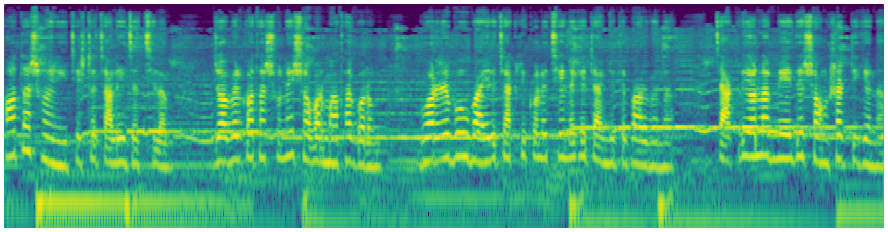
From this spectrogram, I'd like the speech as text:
হতাশ হয়নি, চেষ্টা চালিয়ে যাচ্ছিলাম। জবের কথা শুনে সবার মাথা গরম। ঘরের বউ বাইরে চাকরি করলে ছেলেকে টাইম দিতে পারবে না। চাকরিওয়ালা মেয়েদের সংসার টিকে না।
